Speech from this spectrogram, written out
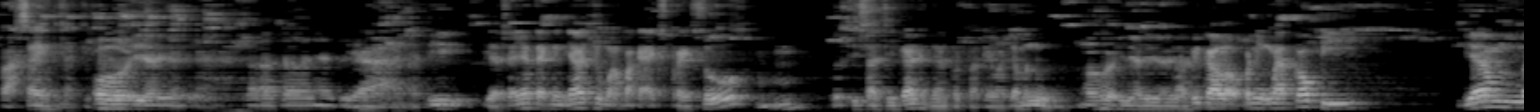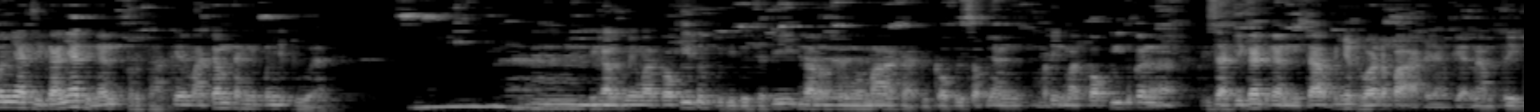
rasa yang disajikan. Oh iya iya. iya. Cara-caranya itu. Ya, jadi biasanya tekniknya cuma pakai espresso Mm-mm. terus disajikan dengan berbagai macam menu. Oh iya iya. iya. Tapi kalau penikmat kopi dia menyajikannya dengan berbagai macam teknik penyeduhan. Hmm. Jadi Kalau penikmat kopi itu begitu. Jadi Iya, kalau iya, semua ada di coffee shop yang menikmat kopi itu kan Nah. disajikan dengan cara penyeduhan apa? Ada yang Vietnam drip,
